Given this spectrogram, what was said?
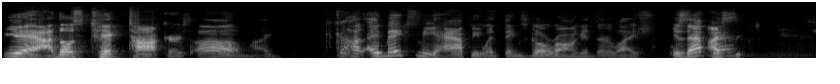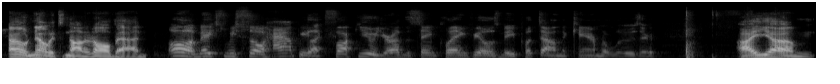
Yeah, those TikTokers. Oh my god, it makes me happy when things go wrong in their life. Is that bad? I see- oh no, it's not at all bad. Oh, it makes me so happy. Like fuck you, you're on the same playing field as me. Put down the camera, loser. I um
